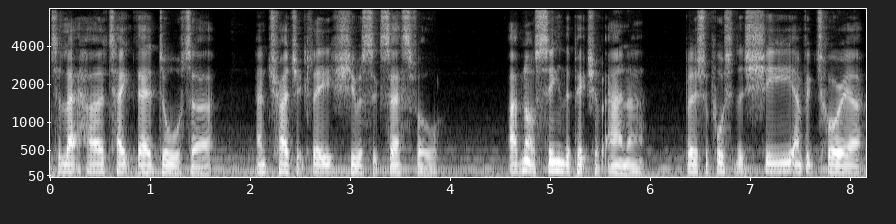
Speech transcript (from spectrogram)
to let her take their daughter and tragically, she was successful. I've not seen the picture of Anna, but it's reported that she and Victoria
